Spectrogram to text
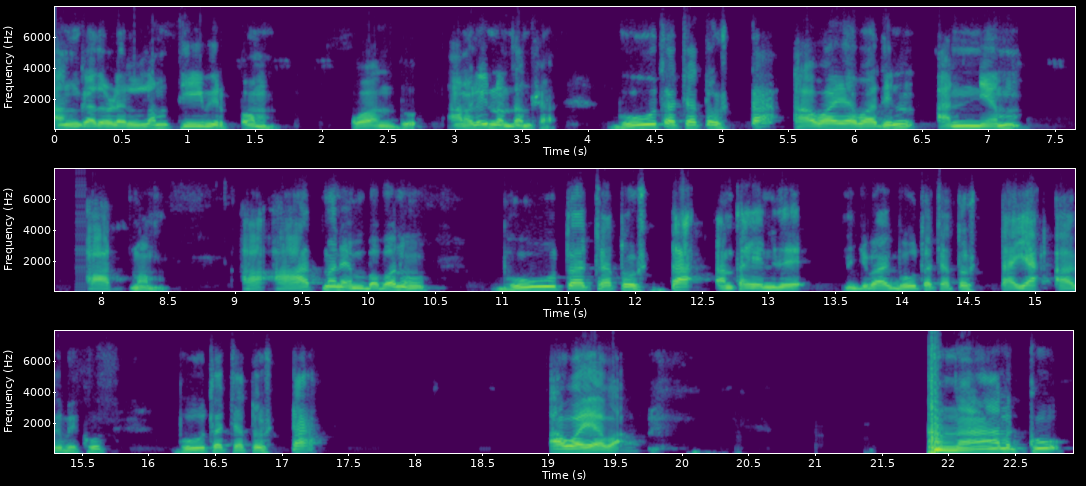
ಅಂಗದೊಳೆಲ್ಲಂ ತೀವಿರ್ಪಂ. ಒಂದು. ಆಮೇಲೆ ಇನ್ನೊಂದು ಅಂಶ. ಭೂತ ಚತುಷ್ಟ ಅವಯವದಿನ್ ಅನ್ಯಂ ಆತ್ಮಂ. ಆ ಆತ್ಮನೆಂಬವನು ಭೂತ ಚತುಷ್ಟ ಅಂತ ಏನಿದೆ? ನಿಜವಾಗಿ ಭೂತ ಚತುಷ್ಟಯ ಆಗಬೇಕು. ಭೂತ ಚತುಷ್ಟ ಅವಯವ. ನಾಲ್ಕು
